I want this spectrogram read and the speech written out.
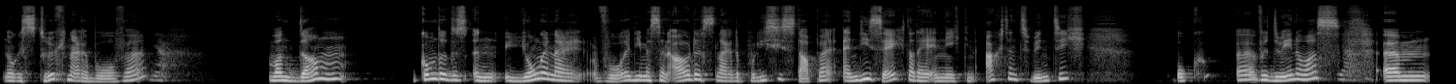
nog eens terug naar boven. ja. Want dan komt er dus een jongen naar voren die met zijn ouders naar de politie stappen. En die zegt dat hij in 1928 ook eh, verdwenen was. Ehm,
